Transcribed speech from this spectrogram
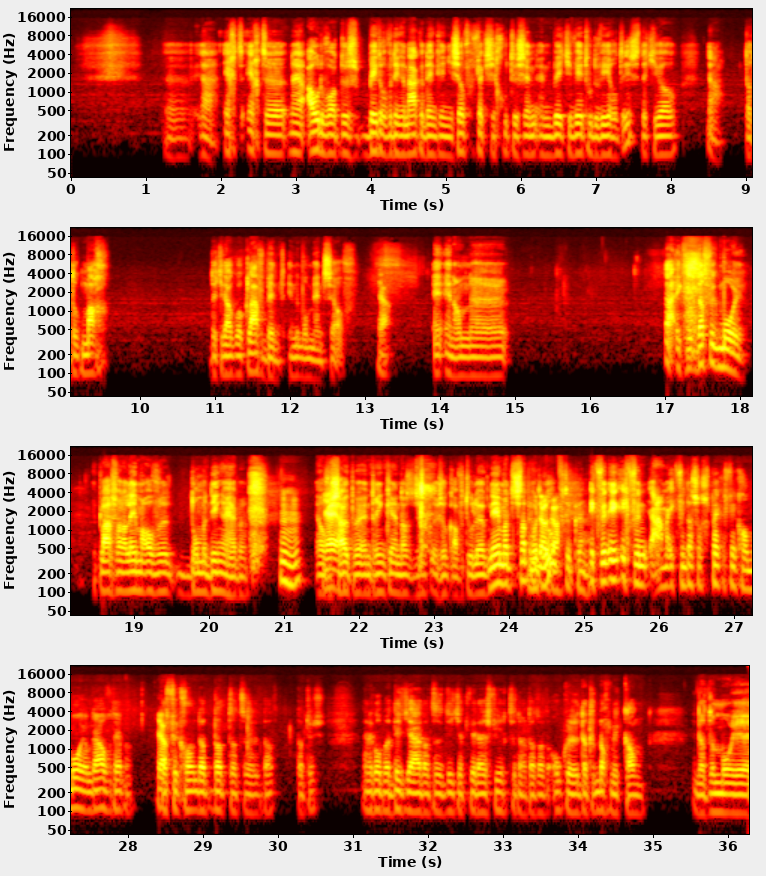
ja, echt, echt eh, nou ja, ouder wordt, dus beter over dingen na kan denken en je zelfreflectie goed is en, en een beetje weet hoe de wereld is. Dat je wel, ja, dat ook mag. Dat je daar ook wel klaar voor bent in het moment zelf. Ja. En, en dan, eh, ja, ik, vind- dat vind ik mooi. In plaats van alleen maar over domme dingen hebben. En over Ja, ja. zuipen en drinken en dat is ook, is ook af en toe leuk. Nee, maar snap je Moet wat ik ook bedoel? af en toe kunnen. Ik vind, ik, ik vind, ja, maar ik vind dat soort gesprekken vind ik gewoon mooi om daarover te hebben. Ja. Dat vind ik gewoon, dat, dat, dat, eh, dat, dat dus. En ik hoop dat dit jaar, dat, dit jaar 2024, dat dat ook, eh, dat het nog meer kan. En dat we, mooie,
